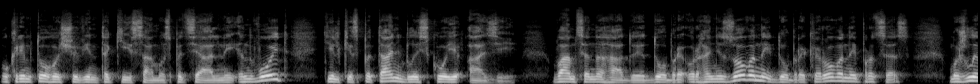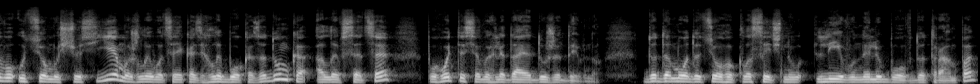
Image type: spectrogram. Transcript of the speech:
окрім того, що він такий само спеціальний енвойт, тільки з питань Близької Азії. Вам це нагадує добре організований, добре керований процес. Можливо, у цьому щось є, можливо, це якась глибока задумка, але все це, погодьтеся, виглядає дуже дивно. Додамо до цього класичну ліву нелюбов до Трампа,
